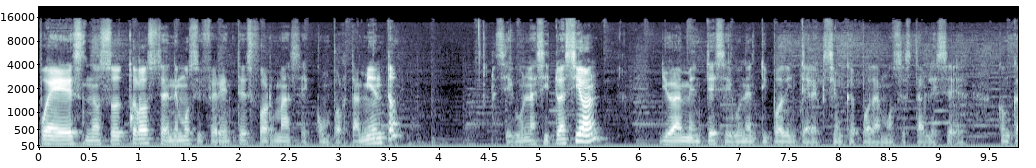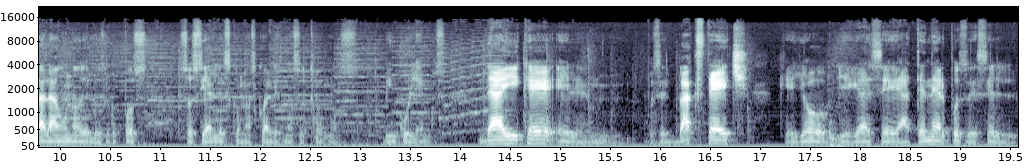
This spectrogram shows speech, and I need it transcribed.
pues nosotros tenemos diferentes formas de comportamiento según la situación y obviamente según el tipo de interacción que podamos establecer con cada uno de los grupos sociales con los cuales nosotros nos vinculemos. De ahí que el, pues el backstage que yo llegué a, tener pues es el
